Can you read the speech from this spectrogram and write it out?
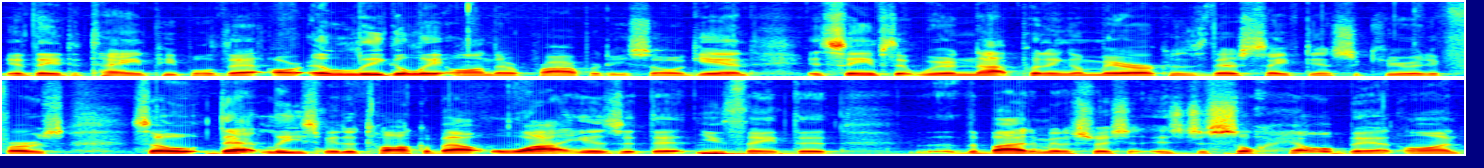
if they detain people that are illegally on their property. So again, it seems that we're not putting Americans, their safety and security first. So that leads me to talk about why is it that you think that the Biden administration is just so hell bent on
